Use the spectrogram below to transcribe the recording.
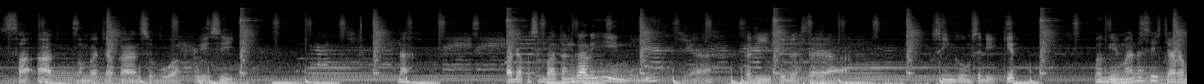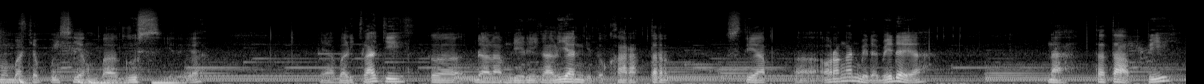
saat membacakan sebuah puisi. Nah, pada kesempatan kali ini ya, tadi sudah saya singgung sedikit bagaimana sih cara membaca puisi yang bagus gitu ya. Ya, balik lagi ke dalam diri kalian gitu. Karakter setiap uh, orang kan beda-beda ya. Nah, tetapi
